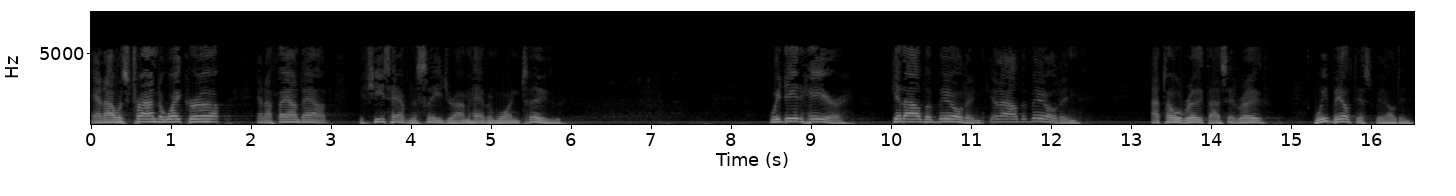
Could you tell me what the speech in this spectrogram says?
And I was trying to wake her up, and I found out if she's having a seizure, I'm having one too. We did hear, get out of the building, get out of the building. I told Ruth, I said, Ruth, we built this building.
